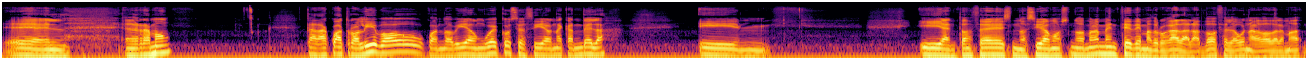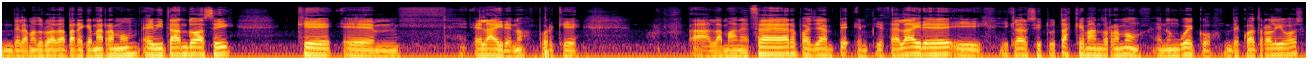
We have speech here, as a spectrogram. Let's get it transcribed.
el, el, Ramón. Cada cuatro olivos, cuando había un hueco, se hacía una candela y, y entonces nos íbamos normalmente de madrugada, a las 12, la 1, a las 2 de la, de la madrugada para quemar Ramón, evitando así que eh, el aire, ¿no? Porque al amanecer pues ya empieza el aire y, y, claro, si tú estás quemando Ramón en un hueco de cuatro olivos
